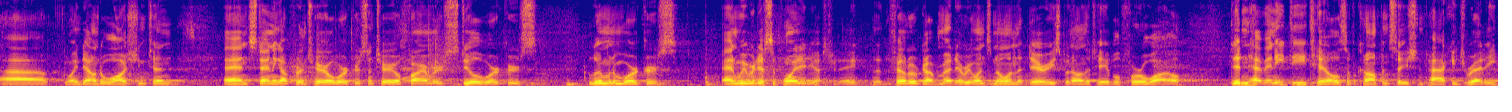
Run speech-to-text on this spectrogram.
uh, going down to Washington and standing up for Ontario workers, Ontario farmers, steel workers, aluminum workers. And we were disappointed yesterday that the federal government, everyone's known that dairy's been on the table for a while, didn't have any details of a compensation package ready.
